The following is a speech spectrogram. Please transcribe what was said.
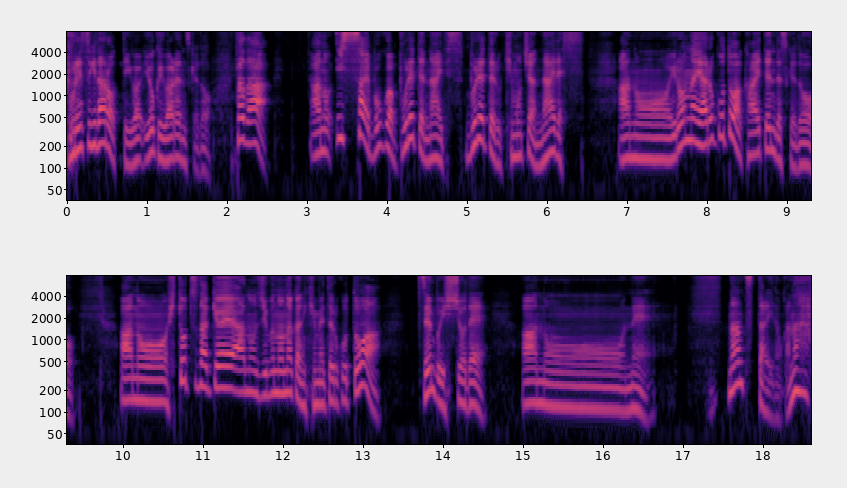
ブレすぎだろってよく言われるんですけど、ただ、あの、一切僕はブレてないです。ブレてる気持ちはないです。あのーいろんなやることは変えてんですけど、あのー一つだけあの自分の中に決めてることは全部一緒で、あのーね、なんつったらいいのかな。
